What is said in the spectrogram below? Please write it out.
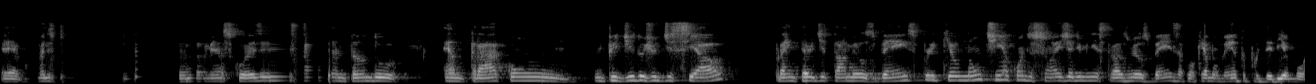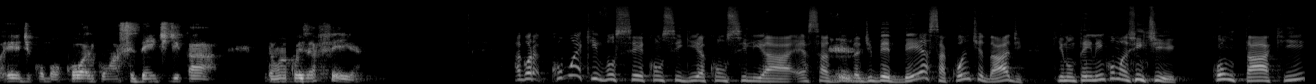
é, como eles minhas coisas, eles estavam tentando entrar com um pedido judicial para interditar meus bens, porque eu não tinha condições de administrar os meus bens. A qualquer momento eu poderia morrer de como ocorre com um acidente de carro. Então a coisa é feia. Agora, como é que você conseguia conciliar essa vida de beber essa quantidade, que não tem nem como a gente contar aqui,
